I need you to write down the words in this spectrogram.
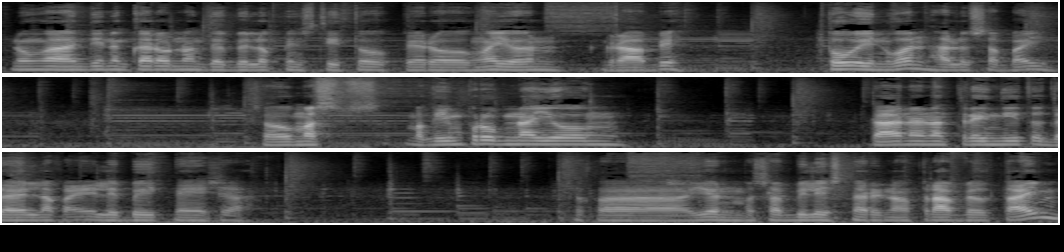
nung ah, hindi nagkaroon ng developments dito. Pero ngayon, grabe. 2 in 1, halos sabay. So, mas mag-improve na yung daanan ng train dito dahil naka-elevate na siya. Saka, yun, mas mabilis na rin ang travel time.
